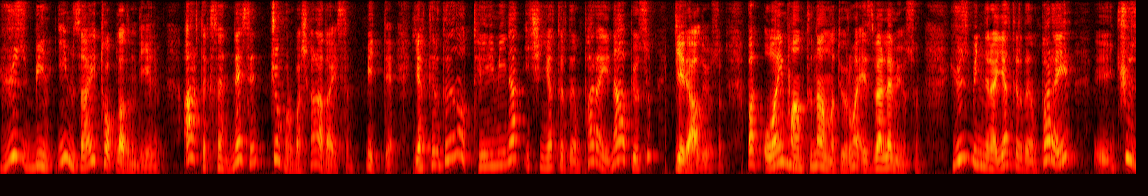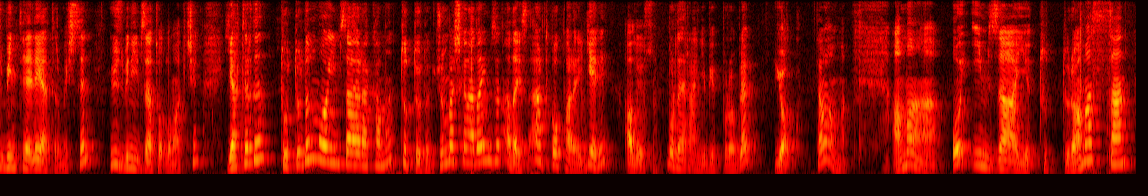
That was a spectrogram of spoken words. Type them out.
100 bin imzayı topladın diyelim. Artık sen nesin? Cumhurbaşkanı adayısın. Bitti. Yatırdığın o teminat için yatırdığın parayı ne yapıyorsun? Geri alıyorsun. Bak olayın mantığını anlatıyorum ama ezberlemiyorsun. 100 bin lira yatırdığın parayı 200 e, bin TL yatırmışsın. 100 bin imza toplamak için. Yatırdın. Tutturdun mu o imza rakamını? Tutturdun. Cumhurbaşkanı adayı mısın? Adaysın. Artık o parayı geri alıyorsun. Burada herhangi bir problem yok. Tamam mı? Ama o imzayı tutturamazsan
